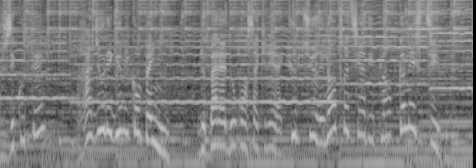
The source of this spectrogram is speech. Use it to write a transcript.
Vous écoutez Radio Légumes et compagnie, le balado consacré à la culture et l'entretien des plantes comestibles.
